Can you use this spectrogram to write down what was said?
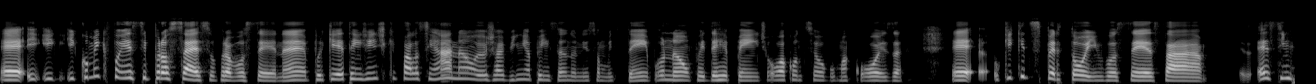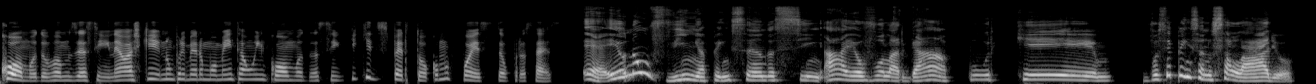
É, e, e, como é que foi esse processo para você, né? Porque tem gente que fala assim, ah, não, eu já vinha pensando nisso há muito tempo, ou não, foi de repente, ou aconteceu alguma coisa. É, o que, que despertou em você essa, esse incômodo, vamos dizer assim, né? Eu acho que num primeiro momento é um incômodo, assim. O que, que despertou? Como foi esse seu processo? É, eu não vinha pensando assim, ah, eu vou largar porque você pensa no salário,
